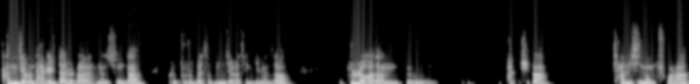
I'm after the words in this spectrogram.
강제로 나를 따르라 하는 순간 그 그룹에서 문제가 생기면서 굴러가던 그 바퀴가 잠시 멈추거나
